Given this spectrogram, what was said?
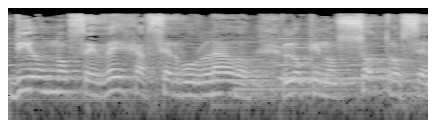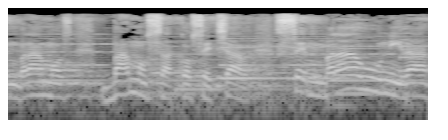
Dios no se deja ser burlado. Lo que nosotros sembramos, vamos a cosechar. Sembra unidad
